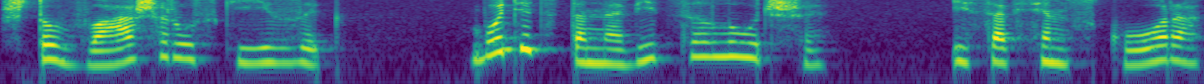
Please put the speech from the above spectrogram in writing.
что ваш русский язык будет становиться лучше, и совсем скоро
